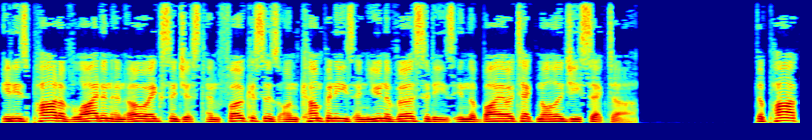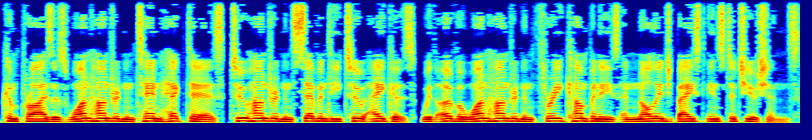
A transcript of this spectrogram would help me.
It is part of Leiden and Oegstgeest and focuses on companies and universities in the biotechnology sector. The park comprises 110 hectares 272 acres with over 103 companies and knowledge-based institutions.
